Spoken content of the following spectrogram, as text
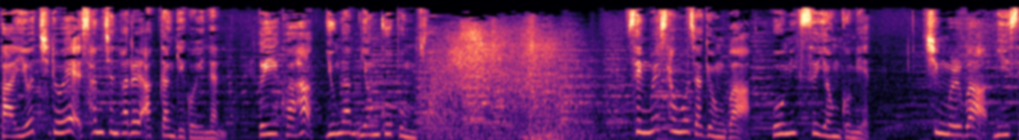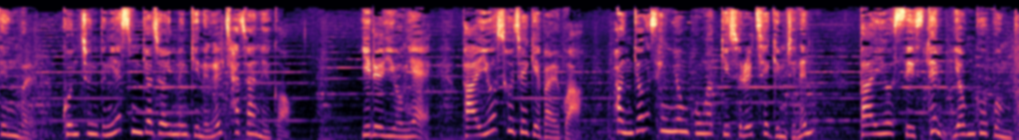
바이오 치료의 선진화를 앞당기고 있는 의과학 융합 연구 본부, 생물 상호작용과 오믹스 연구 및 식물과 미생물, 곤충 등에 숨겨져 있는 기능을 찾아내고 이를 이용해 바이오 소재 개발과 환경 생명공학 기술을 책임지는 바이오 시스템 연구본부.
